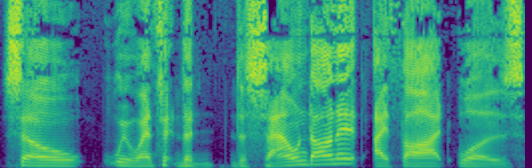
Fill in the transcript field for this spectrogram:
So we went through the, the sound on it, I thought was,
